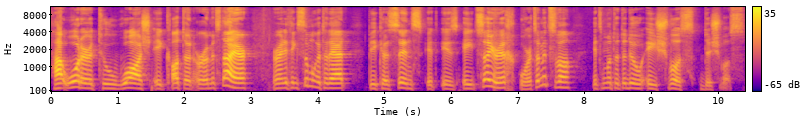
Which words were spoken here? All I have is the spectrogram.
hot water to wash a cotton or a mitzvah or anything similar to that, because since it is a tzayrich or it's a mitzvah, it's mutter to do a shvus de shvus.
